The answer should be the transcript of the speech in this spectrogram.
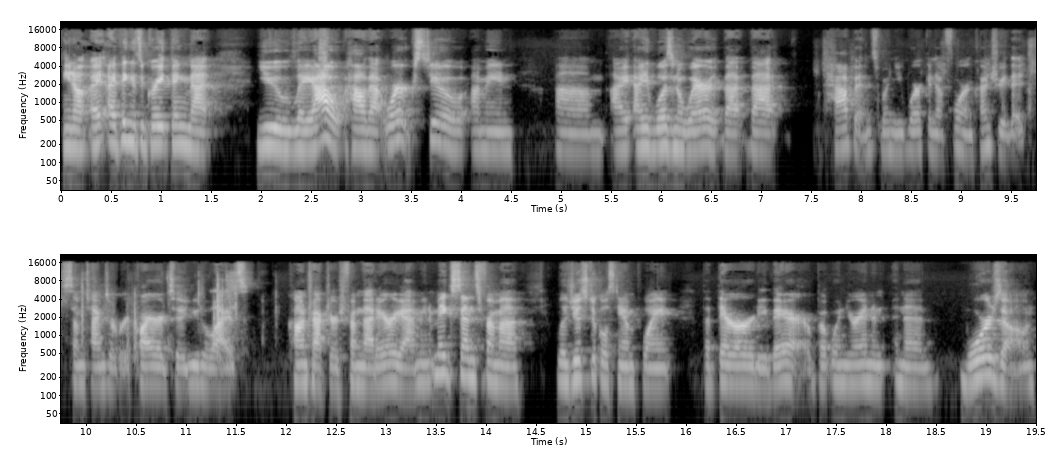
you know, I, I think it's a great thing that you lay out how that works too. I mean, um, I, I wasn't aware that that happens when you work in a foreign country that sometimes are required to utilize contractors from that area. I mean, it makes sense from a logistical standpoint that they're already there, but when you're in an, in a war zone,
